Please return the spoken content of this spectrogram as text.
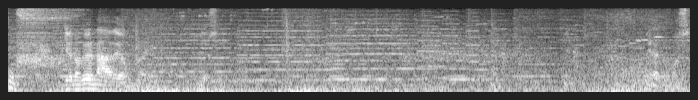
Uf, yo no veo nada de hombre ahí. Yo sí. Mira, mira cómo sí.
